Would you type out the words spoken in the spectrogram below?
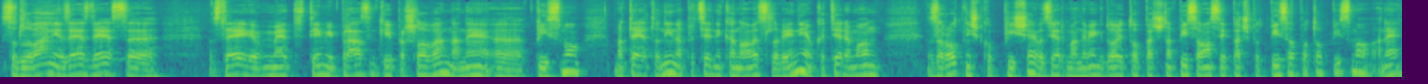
sodelovanje z SDS. Eh, Zdaj, med temi prazniki je prišlo ven ne, uh, pismo Mateja Tonina, predsednika Nove Slovenije, v katerem on zarotniško piše, oziroma ne vem, kdo je to pač napisal, on se je pač podpisal pod to pismo, ne,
